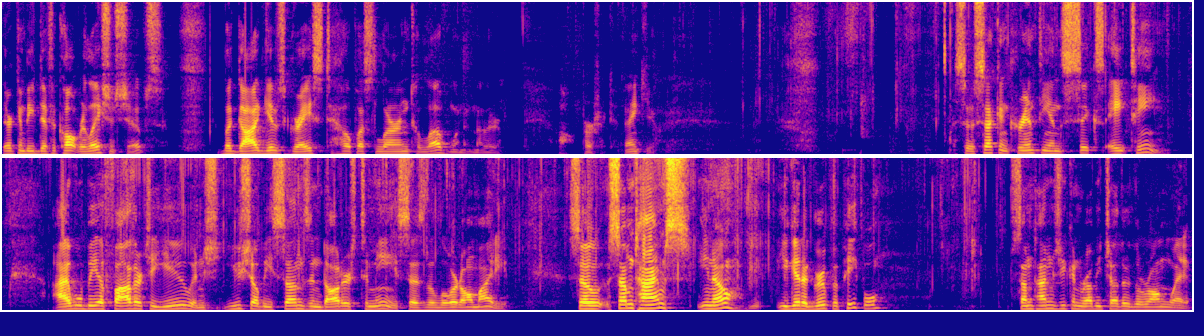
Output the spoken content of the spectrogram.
there can be difficult relationships. But God gives grace to help us learn to love one another. Oh, perfect. Thank you. So 2 Corinthians 6 18. I will be a father to you, and you shall be sons and daughters to me, says the Lord Almighty. So sometimes, you know, you get a group of people, sometimes you can rub each other the wrong way.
